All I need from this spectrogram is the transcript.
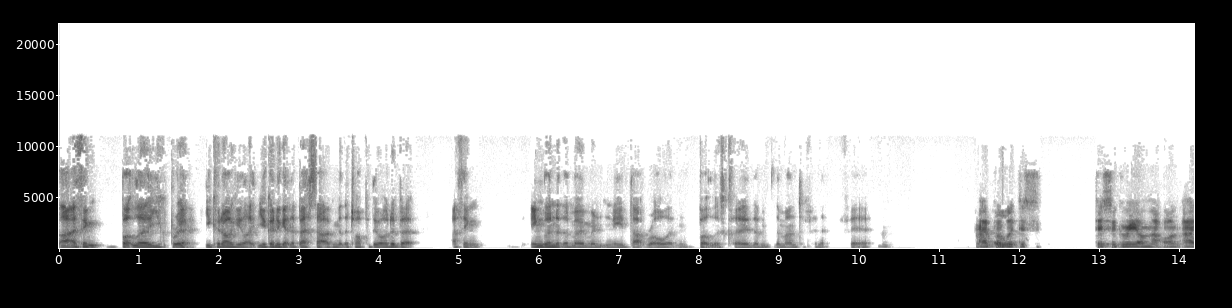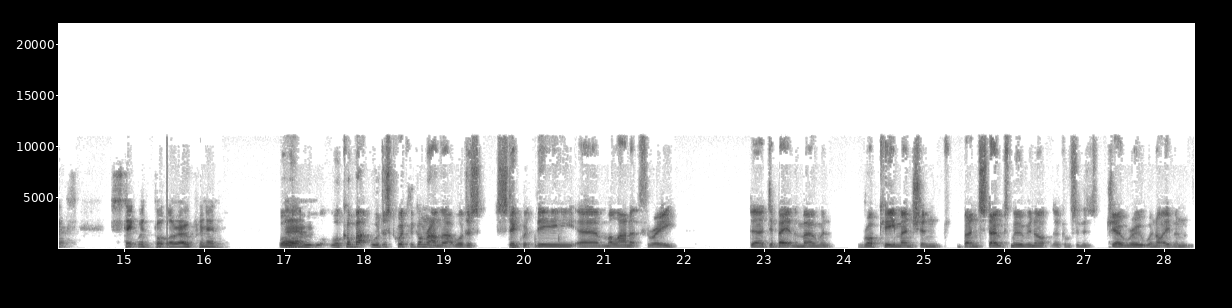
I think Buttler, you could, you could argue like you're going to get the best out of him at the top of the order, but I think England at the moment need that role, and Buttler's clearly the, the man to fit it. I'd probably dis- disagree on that one. I'd stick with Buttler opening. Well, um, we'll, we'll, come back. We'll just quickly come around that. We'll just stick with the uh, Malan at three uh, debate at the moment. Rob Key mentioned Ben Stokes moving up. Obviously, there's Joe Root. We're not even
